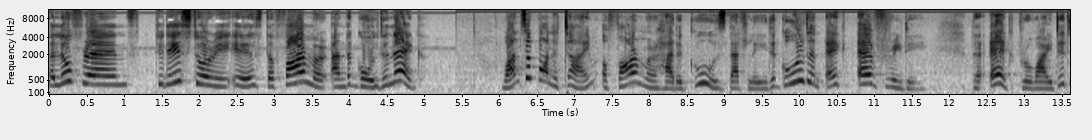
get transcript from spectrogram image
Hello friends! Today's story is The Farmer and the Golden Egg. Once upon a time, a farmer had a goose that laid a golden egg every day. The egg provided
